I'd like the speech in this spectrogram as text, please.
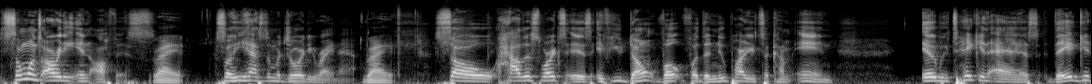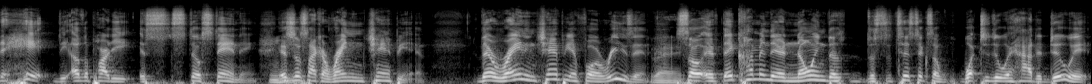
someone's already in office, Right, so he has the majority right now. right. So how this works is if you don't vote for the new party to come in, it'll be taken as they get a hit, the other party is still standing. Mm-hmm. It's just like a reigning champion. They're reigning champion for a reason. Right. So if they come in there knowing the the statistics of what to do and how to do it,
